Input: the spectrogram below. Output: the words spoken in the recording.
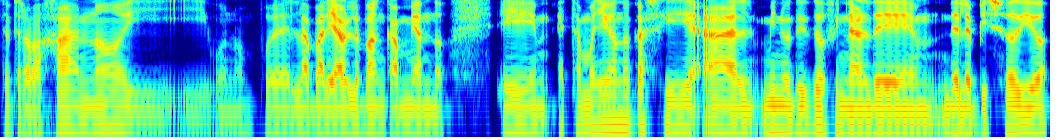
de trabajar, ¿no? Y, bueno, pues las variables van cambiando. Eh, estamos llegando casi al minutito final del episodio.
